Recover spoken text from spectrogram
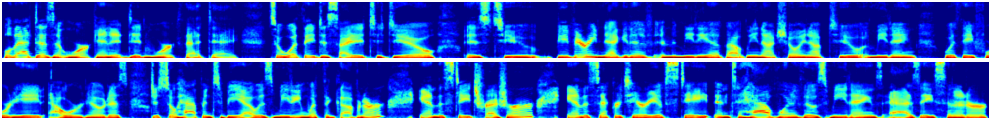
Well, that doesn't work and it didn't work that day. So what they decided to do is to be very negative in the media about me not showing up to a meeting with a 48 hour notice. Just so happened to be I was meeting with the governor and the state treasurer and the secretary of state and to have one of those meetings as a senator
